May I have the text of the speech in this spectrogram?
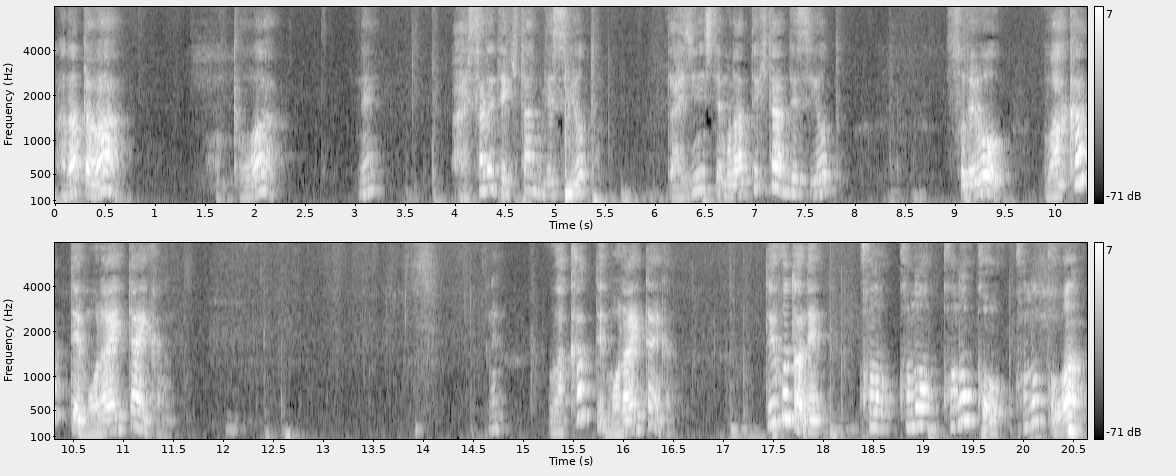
あなたははね愛されてきたんですよと。大事にしてもらってきたんですよと。それを分かってもらいたいから、ね、分かってもらいたいから。ということはねこのこのこの子この子は、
